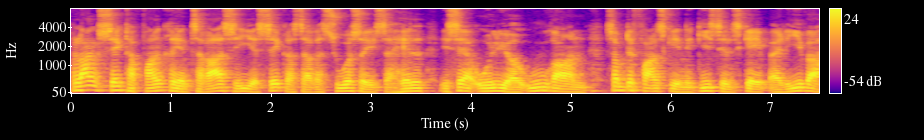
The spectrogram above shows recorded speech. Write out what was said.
På lang sigt har Frankrig interesse i at sikre sig ressourcer i Sahel, især olie og uran, som det franske energiselskab Arriva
